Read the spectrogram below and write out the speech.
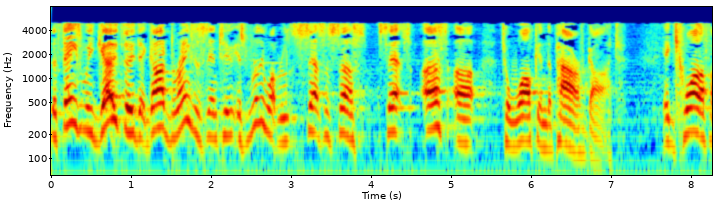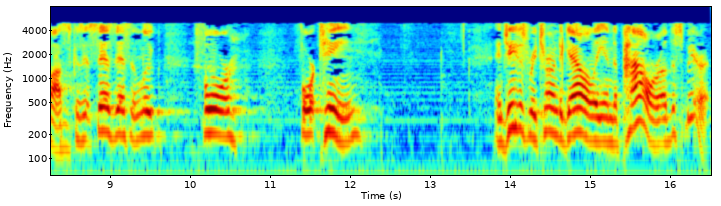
the things we go through that God brings us into is really what sets us, us, sets us up to walk in the power of God. It qualifies us because it says this in Luke 4 14. And Jesus returned to Galilee in the power of the Spirit.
